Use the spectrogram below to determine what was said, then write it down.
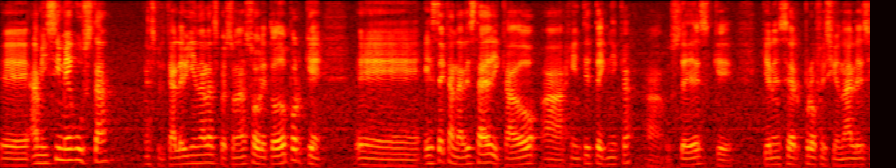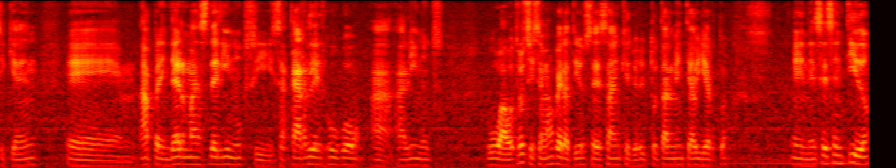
Eh, a mí sí me gusta explicarle bien a las personas, sobre todo porque eh, este canal está dedicado a gente técnica, a ustedes que quieren ser profesionales y quieren eh, aprender más de Linux y sacarle el jugo a, Linux o a otros sistemas operativos. Ustedes saben que yo soy totalmente abierto en ese sentido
